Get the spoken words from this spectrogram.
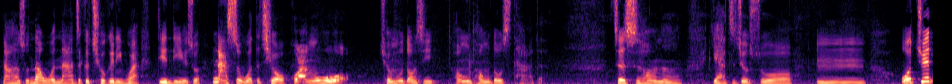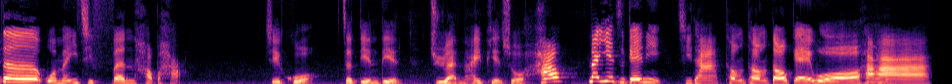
然后他说那我拿这个球跟你换，点点也说那是我的球，还我。全部东西通通都是他的。这时候呢，鸭子就说：“嗯。”我觉得我们一起分好不好？结果这点点居然拿一片说好，那叶子给你，其他通通都给我，哈哈。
